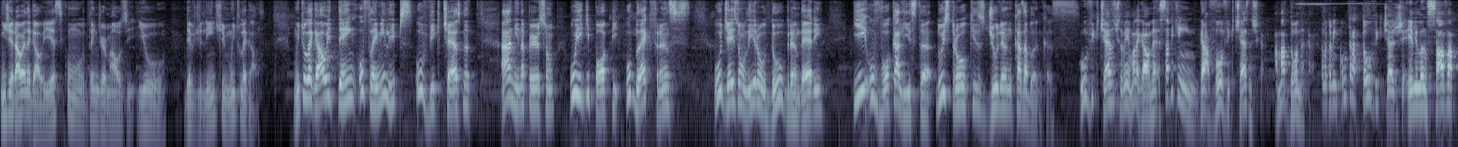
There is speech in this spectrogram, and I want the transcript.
em geral é legal. E esse com o Danger Mouse e o David Lynch, muito legal. Muito legal e tem o Flaming Lips, o Vic Chestnut, a Nina Persson, o Iggy Pop, o Black Francis, o Jason Little do Grandaddy e o vocalista do Strokes, Julian Casablancas. O Vic Chestnut também é mó legal, né? Sabe quem gravou Vic Chestnut, cara? A Madonna, cara. Ela também contratou o Vic Chestnut. Ele lançava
